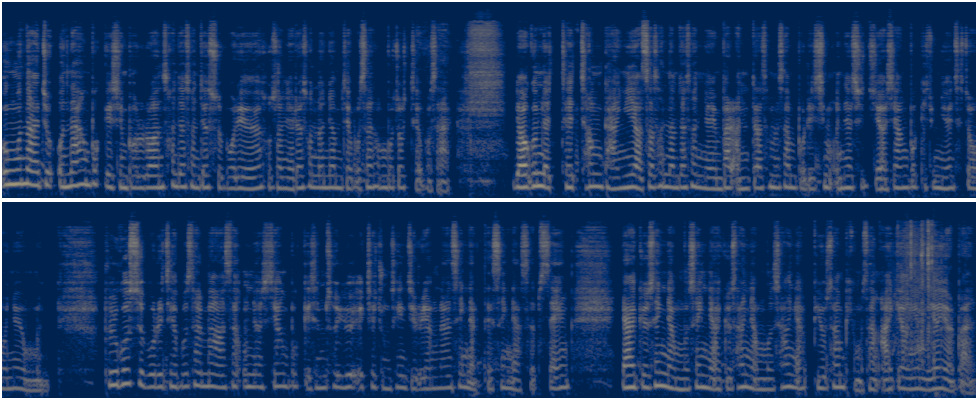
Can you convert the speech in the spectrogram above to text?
응운아주 은하 항복계신 불론 선제 선제 수보리의 소설열의 선노념 제보살 선부족 제보살. 여금 대청 당이어서 선남자 선녀인발 안따라 섬산 보리심 은여시 여시 항복계중 유연 최저 원효 용문. 불고 수보리 제보살 마하사 은여시 항복계심 소유 일체 중생지루 양난생 약태생 약습생 야규생 약무생 야규상 약무상 약비우상 비무상 악영의 무여 열반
